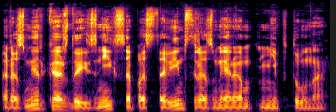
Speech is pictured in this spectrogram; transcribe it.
Размер каждой из них сопоставим с размером Нептуна.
